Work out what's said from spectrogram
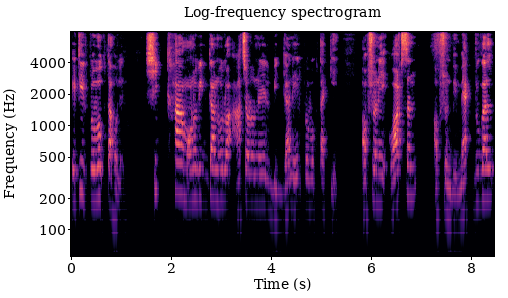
এটির প্রবক্তা হলেন। শিক্ষা মনোবিজ্ঞান হলো আচরণের বিজ্ঞানের প্রবক্তা কে? Option A Watson option B McDougall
